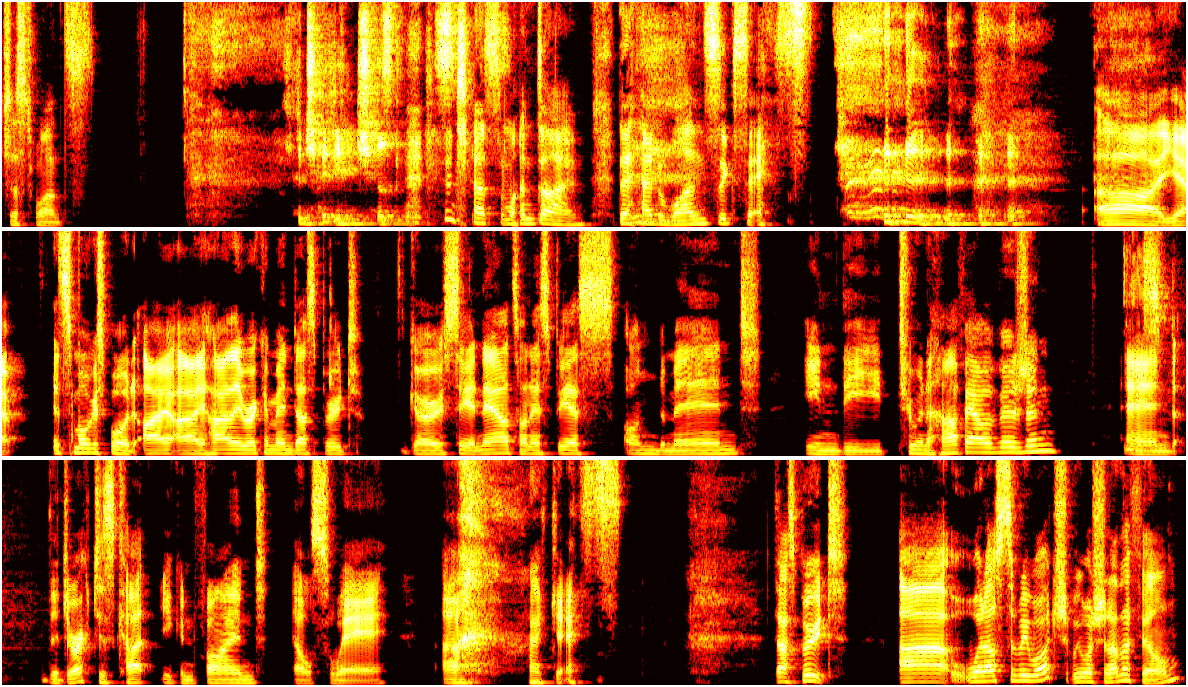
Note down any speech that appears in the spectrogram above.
Just once. Just once. Just one time. They had one success. Ah, yeah. It's Smorgasbord. I, I highly recommend Das Boot. Go see it now. It's on SBS on demand in the two and a half hour version. Yes. And the director's cut you can find elsewhere, uh, I guess. Das Boot. Uh, what else did we watch? We watched another film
